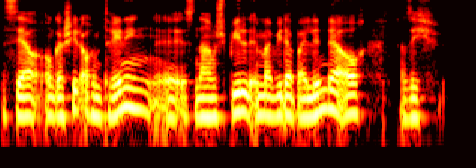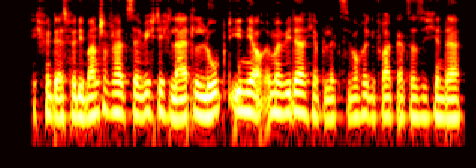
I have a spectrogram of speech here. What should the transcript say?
sehr engagiert, auch im Training, ist nach dem Spiel immer wieder bei Linde auch. Also ich, ich finde, er ist für die Mannschaft halt sehr wichtig. Leitl lobt ihn ja auch immer wieder. Ich habe letzte Woche gefragt, als er sich in der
